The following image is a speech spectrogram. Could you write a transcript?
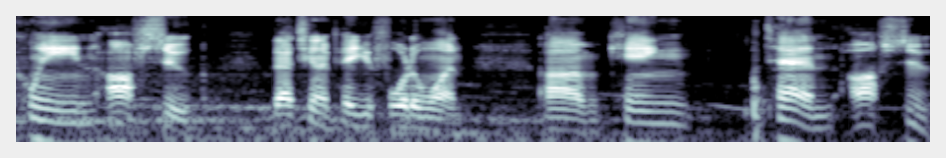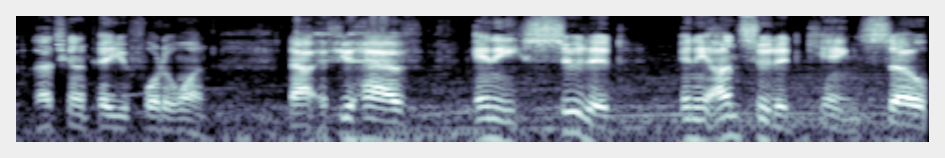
Queen, offsuit, that's going to pay you 4 to 1. Um, King 10, offsuit, that's going to pay you 4 to 1. Now, if you have any suited, any unsuited kings, so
